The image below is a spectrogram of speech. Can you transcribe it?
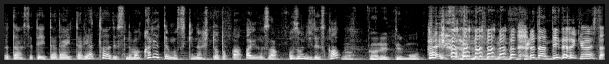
歌わせていただいたりあとはですね別れても好きな人とか有賀さんご存知ですか？別れてもはい。歌っていただきました。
